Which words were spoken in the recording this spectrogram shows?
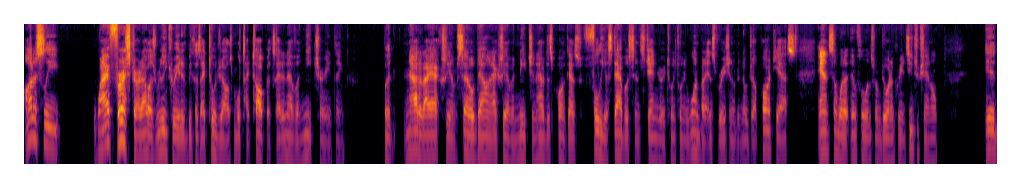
honestly, when I first started, I was really creative because I told you I was multi topics. I didn't have a niche or anything. But now that I actually am settled down and actually have a niche and have this podcast fully established since January 2021 by the inspiration of the No Job podcast and somewhat of influence from Jordan Green's YouTube channel, it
